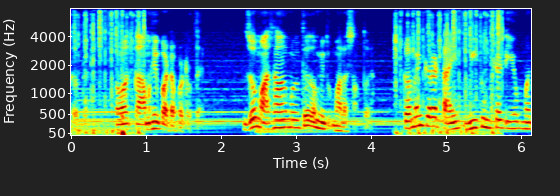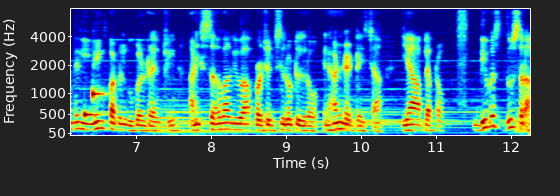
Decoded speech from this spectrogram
करतोय. त्यामुळे कामही पटापट होत आहे जो माझा अनुभव होतोय तो मी तुम्हाला सांगतोय. कमेंट करा टाइम मी तुमच्या डीएममध्ये लिंक पाठवून गुगल ड्राईव्हची आणि सहभागी व्हा project zero two zero in hundred डेजच्या या आपल्या प्रो दिवस दुसरा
